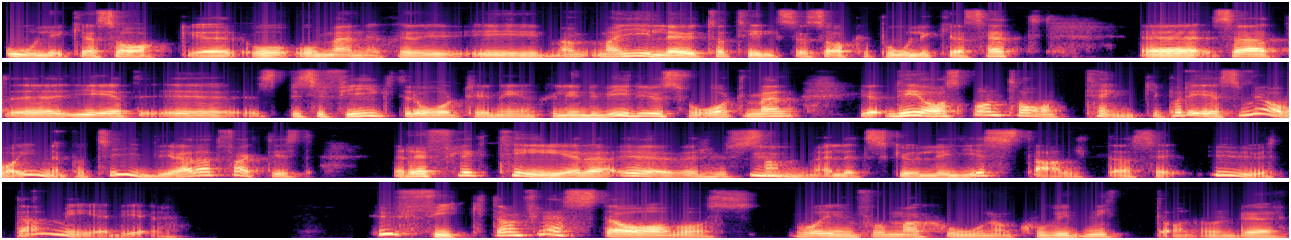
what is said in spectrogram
olika saker och, och människor, i, man, man, gillar ju att ta till sig saker på olika sätt. Eh, så att eh, ge ett eh, specifikt råd till en enskild individ är ju svårt, men det jag spontant tänker på det som jag var inne på tidigare, att faktiskt reflektera över hur mm. samhället skulle gestalta sig utan medier. Hur fick de flesta av oss vår information om covid-19 under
